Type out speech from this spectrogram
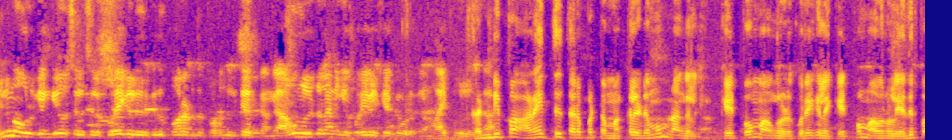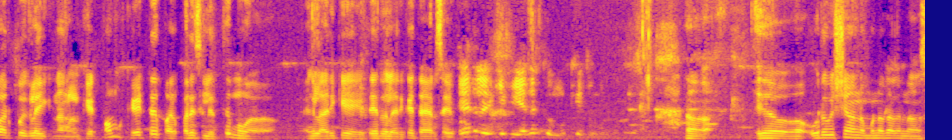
இன்னும் அவங்களுக்கு எங்கேயோ சில சில குறைகள் இருக்குது போராட்டத்தை தொடர்ந்துகிட்டே இருக்காங்க. அவங்கள்ட்ட எல்லாம் நீங்க குறைகள் கேட்க கொடுக்க வாய்ப்புகள்? கண்டிப்பா அனைத்து தரப்பட்ட மக்களிடமும் நாங்கள் கேட்போம் அவங்களோட குறைகளை கேட்போம் அவர்கள் எதிர்பார்ப்புகளை நாங்கள் கேட்போம் கேட்டு பரிசீலித்து எங்கள் அறிக்கை தேர்தல் அறிக்கை தயார் செய்வோம் ஒரு விஷயம் நான் முன்னதாக நான்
